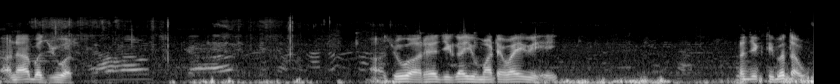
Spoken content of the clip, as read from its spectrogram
અને આ બાજુ જુવાર. આ જુવાર હે જે ગાયું માટે વાવી છે. નજીકથી બતાવું.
